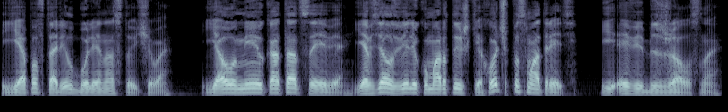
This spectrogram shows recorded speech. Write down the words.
Я повторил более настойчиво. «Я умею кататься, Эви. Я взял велик у мартышки. Хочешь посмотреть?» И Эви безжалостно.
